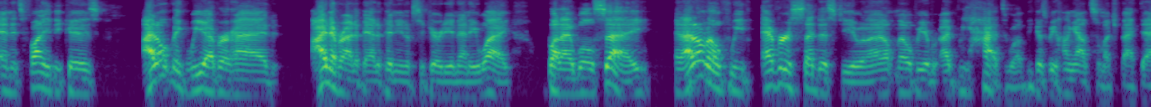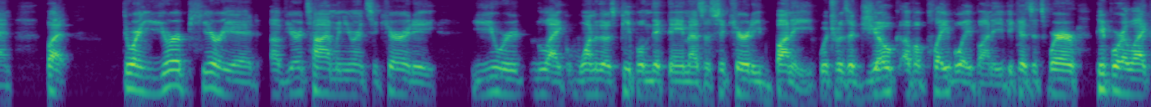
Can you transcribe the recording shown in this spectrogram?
And it's funny because I don't think we ever had I never had a bad opinion of security in any way. But I will say, and I don't know if we've ever said this to you, and I don't know if we ever I, we had to because we hung out so much back then. But during your period of your time when you were in security, you were like one of those people nicknamed as a security bunny, which was a joke of a Playboy bunny because it's where people were like,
